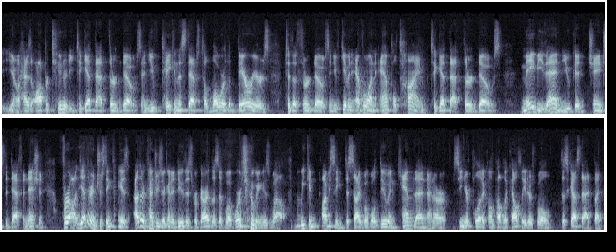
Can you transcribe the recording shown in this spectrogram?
you know has opportunity to get that third dose, and you've taken the steps to lower the barriers to the third dose, and you've given everyone ample time to get that third dose. Maybe then you could change the definition for the other interesting thing is other countries are going to do this regardless of what we're doing as well. We can obviously decide what we'll do in Canada, and, and our senior political and public health leaders will discuss that. But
